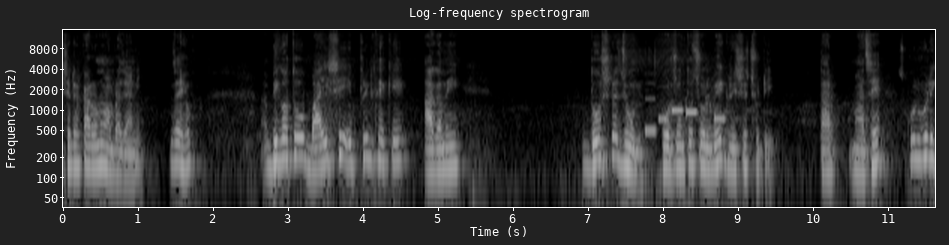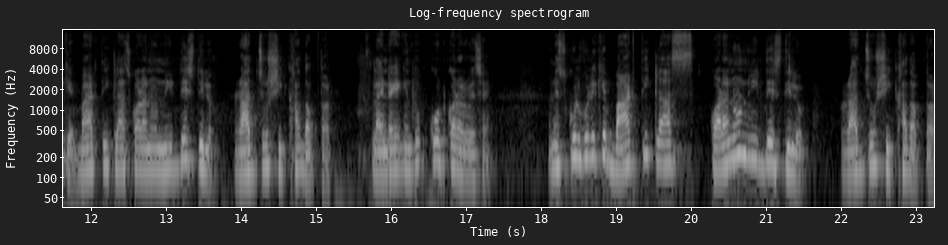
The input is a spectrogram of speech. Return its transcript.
সেটার কারণও আমরা জানি। যাই হোক, বিগত বাইশে এপ্রিল থেকে আগামী দোসরা জুন পর্যন্ত চলবে গ্রীষ্মের ছুটি। তার মাঝে স্কুলগুলিকে বাড়তি ক্লাস করানোর নির্দেশ দিল রাজ্য শিক্ষা দপ্তর। লাইনটাকে কিন্তু কোট করা রয়েছে। মানে স্কুলগুলিকে বাড়তি ক্লাস করানোর নির্দেশ দিল রাজ্য শিক্ষা দপ্তর।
